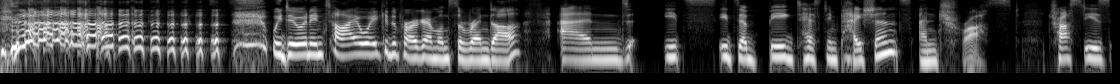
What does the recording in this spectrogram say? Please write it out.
we do an entire week in the program on surrender and it's it's a big test in patience and trust. Trust is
